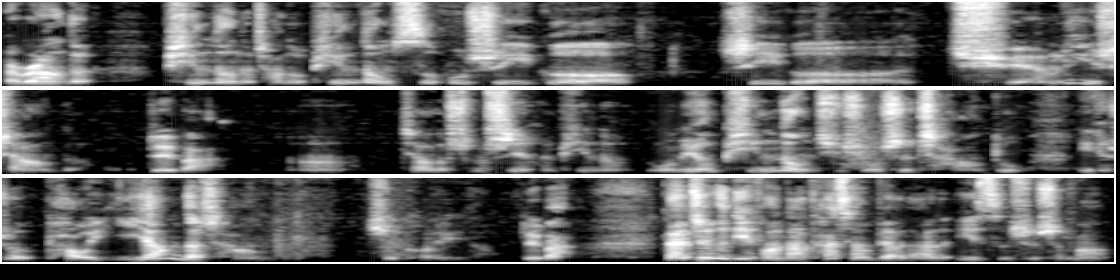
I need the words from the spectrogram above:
，around 平等的长度，平等似乎是一个是一个权利上的，对吧？嗯。叫做什么事情很平等？我们用平等去修饰长度，你可以说跑一样的长度是可以的，对吧？但这个地方呢，他想表达的意思是什么？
